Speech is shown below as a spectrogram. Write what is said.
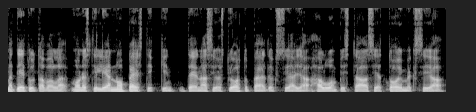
mä tietyllä tavalla monesti liian nopeastikin teen asioista johtopäätöksiä ja haluan pistää asiat toimeksi ja –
